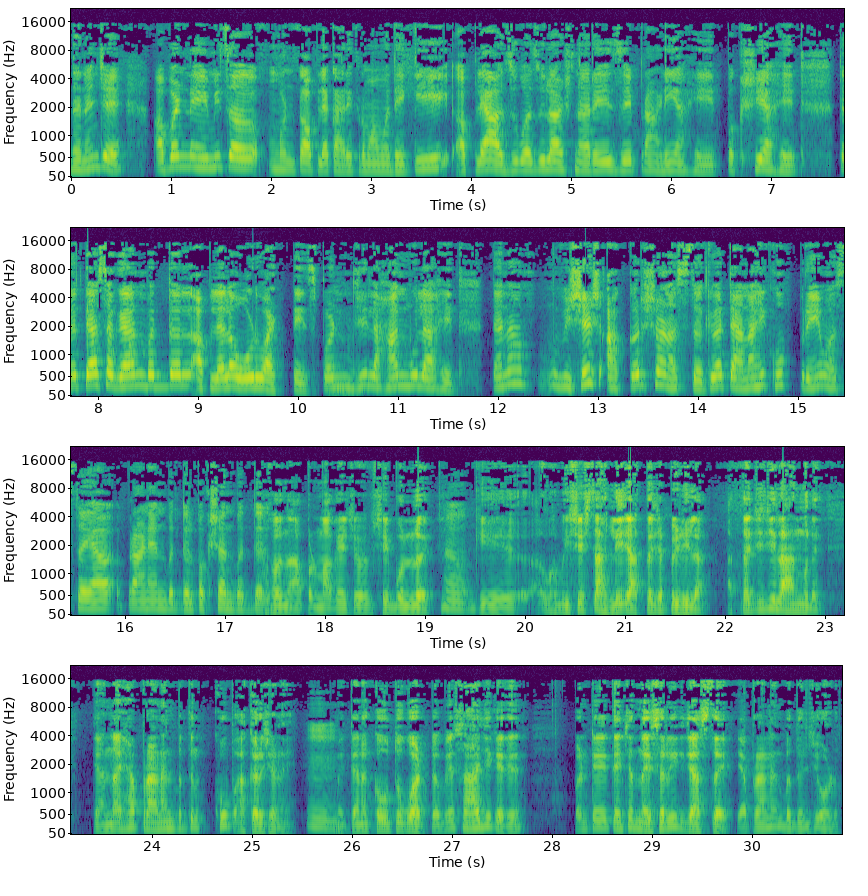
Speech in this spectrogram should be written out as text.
धनंजय आपण नेहमीच म्हणतो आपल्या कार्यक्रमामध्ये की आपल्या आजूबाजूला असणारे जे प्राणी आहेत पक्षी आहेत तर त्या सगळ्यांबद्दल आपल्याला ओढ वाटतेच. पण जी लहान मुलं आहेत त्यांना विशेष आकर्षण असतं किंवा त्यांनाही खूप प्रेम असतं या प्राण्यांबद्दल पक्ष्यांबद्दल. हो ना आपण मागायच्या विषयी बोललोय. की विशेषतः हल्लीच्या आत्ताच्या पिढीला आत्ताची जी लहान मुलं आहेत त्यांना ह्या प्राण्यांबद्दल खूप आकर्षण आहे. म्हणजे त्यांना कौतुक वाटतं म्हणजे साहजिक आहे ते. पण ते त्यांच्यात नैसर्गिक जास्त आहे या प्राण्यांबद्दलची ओढ.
